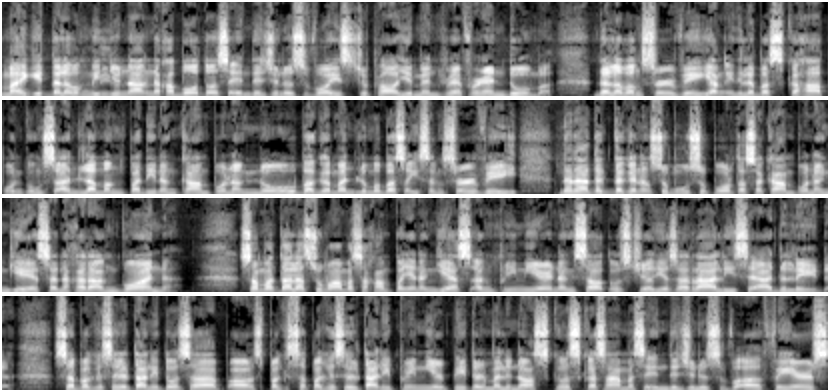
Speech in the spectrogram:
Mahigit dalawang milyon na ang nakaboto sa Indigenous Voice to Parliament referendum. Dalawang survey ang inilabas kahapon kung saan lamang pa din ang kampo ng no, bagaman lumabas sa isang survey na nadagdagan ng sumusuporta sa kampo ng yes sa nakaraang buwan. Samantala, sumama sa kampanya ng Yes ang Premier ng South Australia sa rally sa Adelaide. Sa pagsasalita nito sa, uh, sa pagsasalita ni Premier Peter Malinowskis kasama sa Indigenous Affairs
